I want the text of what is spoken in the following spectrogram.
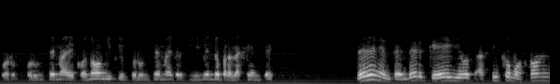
por, por un tema económico y por un tema de entretenimiento para la gente. Deben entender que ellos, así como son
